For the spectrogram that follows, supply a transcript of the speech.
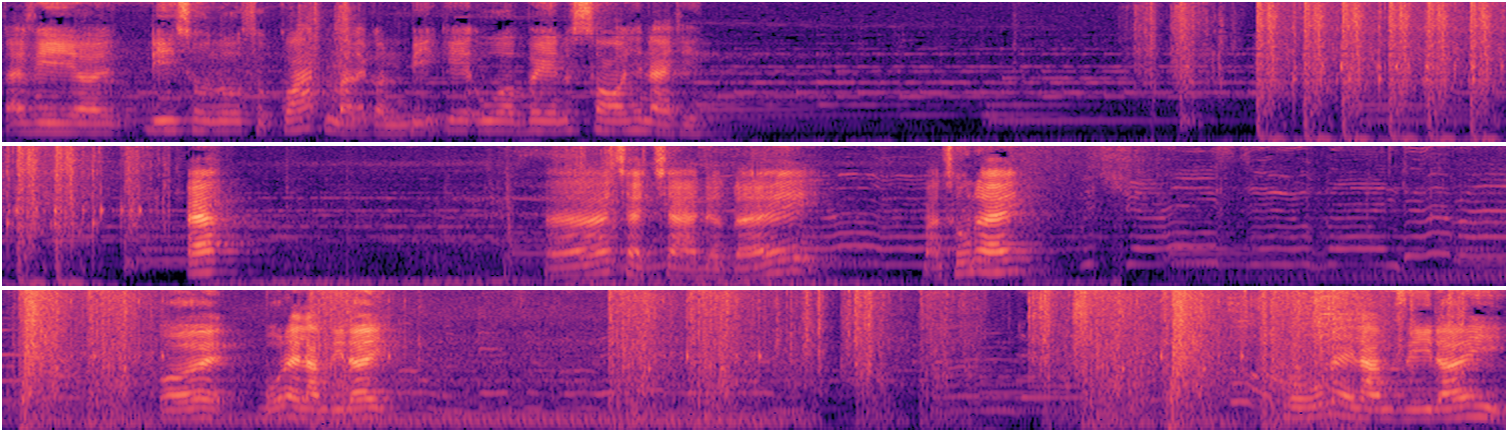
tại vì ờ, đi solo squad mà lại còn bị cái UAV nó soi thế này thì à. À chả chả được đấy. Bạn xuống đây. Ôi, bố này làm gì đây? Bố này làm gì đây?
